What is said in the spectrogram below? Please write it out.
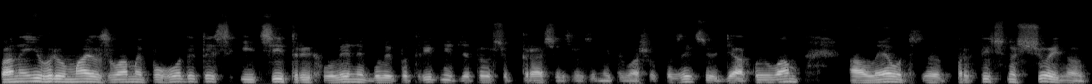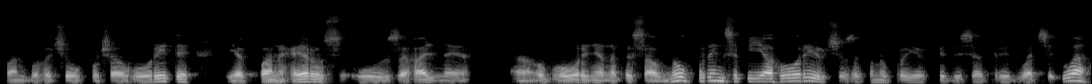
Пане Ігорю, маю з вами погодитись, і ці три хвилини були потрібні для того, щоб краще зрозуміти вашу позицію. Дякую вам. Але, от е, практично щойно пан Богачов почав говорити, як пан Герус у загальне обговорення написав. Ну, в принципі, я говорив, що законопроєкт 5322,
